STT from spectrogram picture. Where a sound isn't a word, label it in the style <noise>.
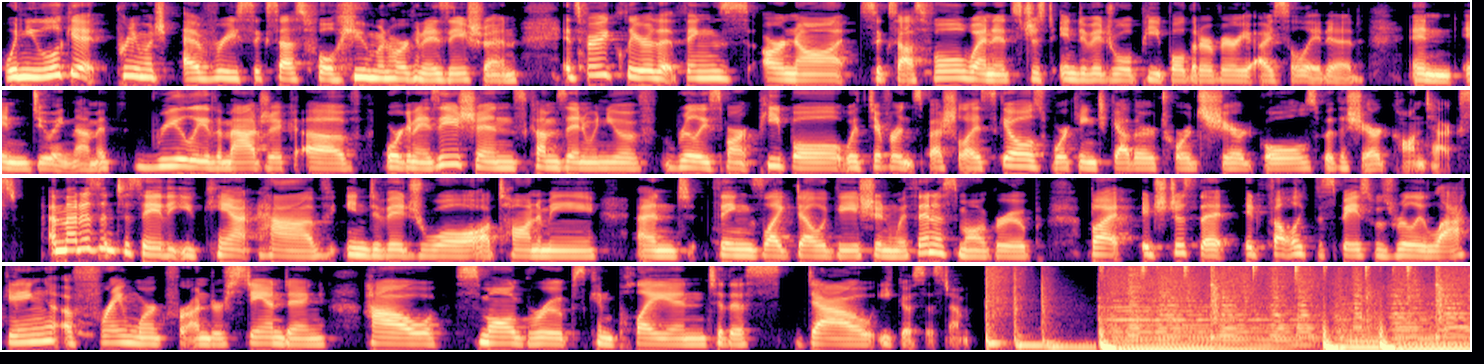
when you look at pretty much every successful <laughs> human organization, it's very clear that things are not successful when it's just individual people that are very isolated in in doing them. It really the magic of organizations comes in when you have really smart people with different specialized skills working together towards shared goals with a shared context. And that isn't to say that you can't have individual autonomy and things like delegation within a small group, but it's just that it felt like the space was really lacking a framework for understanding how small groups can play into this DAO ecosystem.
